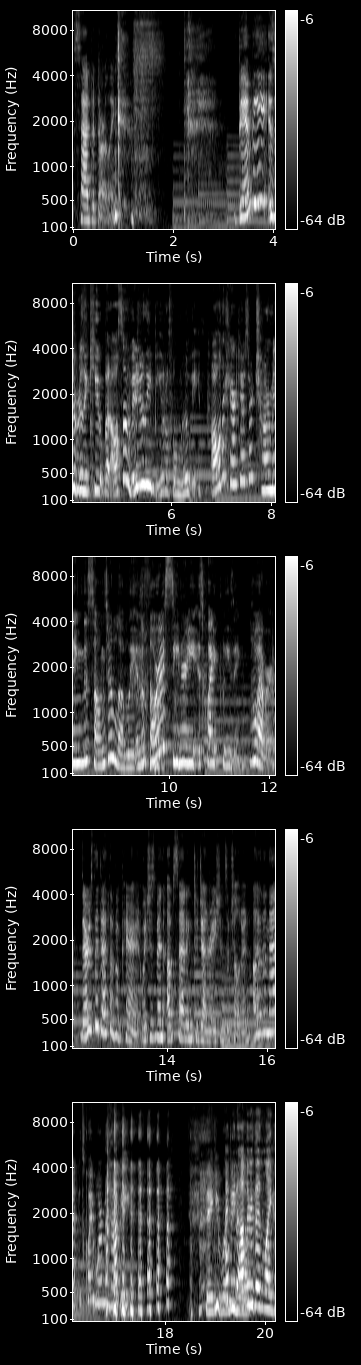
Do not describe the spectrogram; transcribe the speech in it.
Sad but Darling. Bambi is a really cute but also visually beautiful movie. All the characters are charming, the songs are lovely, and the forest scenery is quite pleasing. However, there's the death of a parent, which has been upsetting to generations of children. Other than that, it's quite warm and happy. Thank you for I mean, other than like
